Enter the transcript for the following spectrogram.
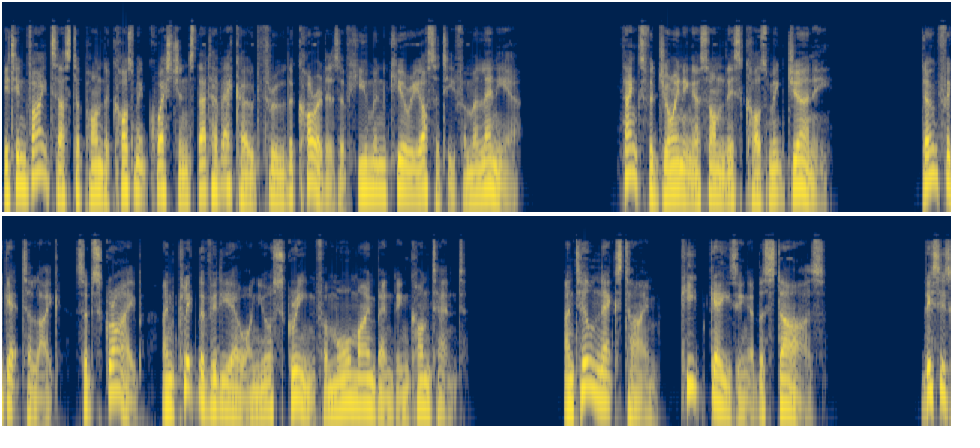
it invites us to ponder cosmic questions that have echoed through the corridors of human curiosity for millennia. Thanks for joining us on this cosmic journey. Don't forget to like, subscribe, and click the video on your screen for more mind-bending content. Until next time, keep gazing at the stars. This is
